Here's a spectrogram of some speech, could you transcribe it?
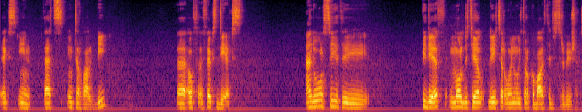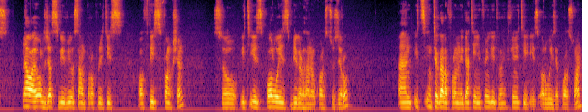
x in that interval b uh, of fx dx. And we will see the PDF in more detail later when we talk about the distributions. Now I will just give you some properties of this function so it is always bigger than or equals to 0 and its integral from negative infinity to infinity is always equals 1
